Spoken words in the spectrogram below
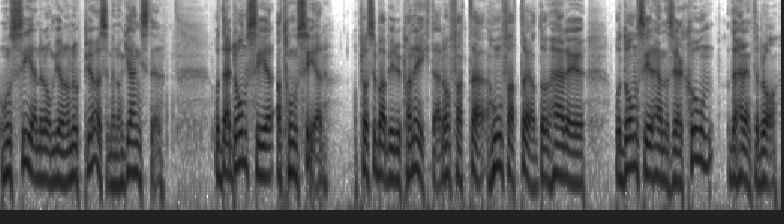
hon ser när de gör en uppgörelse med någon gangster. Och där de ser att hon ser, och plötsligt bara blir det panik där. De fattar, hon fattar ju att de här är ju, och de ser hennes reaktion, det här är inte bra.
